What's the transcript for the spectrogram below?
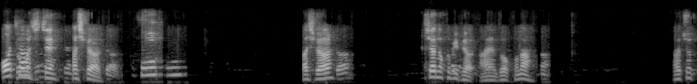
조금만 5초. 쉽지. 다시 별. 하지. 다시 별. 시아노코 비 별. 아, 누웠구나. 아, 쭉,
